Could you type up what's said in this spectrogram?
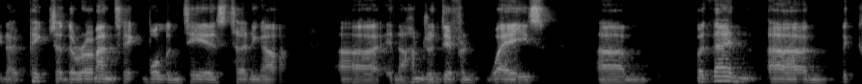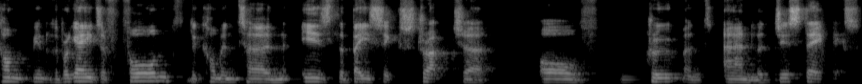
you know picture the romantic volunteers turning up uh, in a hundred different ways. Um, but then um, the, you know, the brigades are formed. The Comintern is the basic structure of recruitment and logistics.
